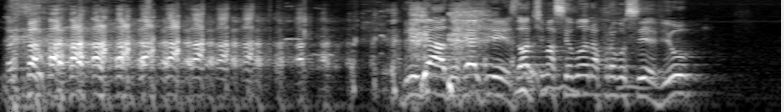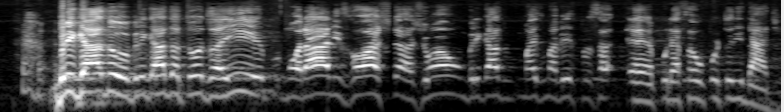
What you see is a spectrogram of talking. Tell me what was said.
Obrigado, Regis. Ótima semana para você, viu? Obrigado, obrigado a todos aí. Morales, Rocha, João, obrigado mais uma vez por essa, é, por essa oportunidade.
